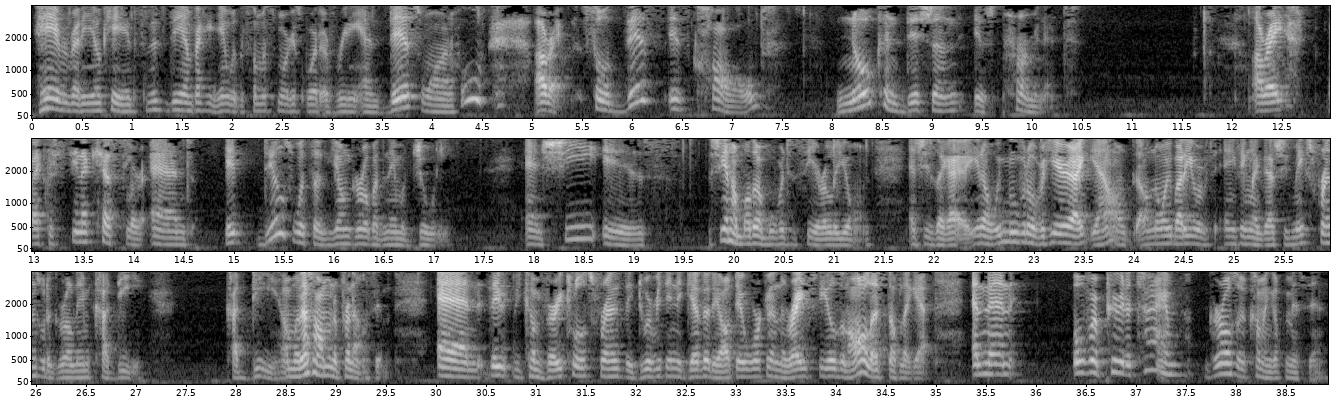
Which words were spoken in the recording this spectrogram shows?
Hey everybody, okay, it's Miss Dee. I'm back again with the Summer Smorgasbord of Reading, and this one, whew, all right, so this is called No Condition is Permanent. All right, by Cristina Kessler, and it deals with a young girl by the name of Jody, and she is, she and her mother are moving to Sierra Leone, and she's like, I, you know, we're moving over here, I, I, don't, I don't know anybody or anything like that. She makes friends with a girl named Kadi. Kadi, I mean, that's how I'm going to pronounce it and they become very close friends. They do everything together. They're out there working in the rice fields and all that stuff like that. And then over a period of time, girls are coming up missing.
